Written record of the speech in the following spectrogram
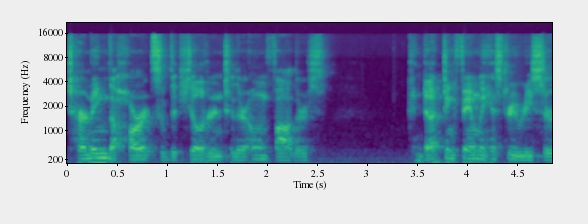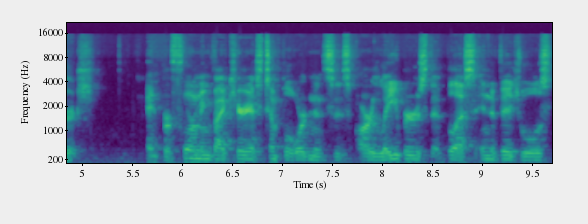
turning the hearts of the children to their own fathers, conducting family history research, and performing vicarious temple ordinances are labors that bless individuals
